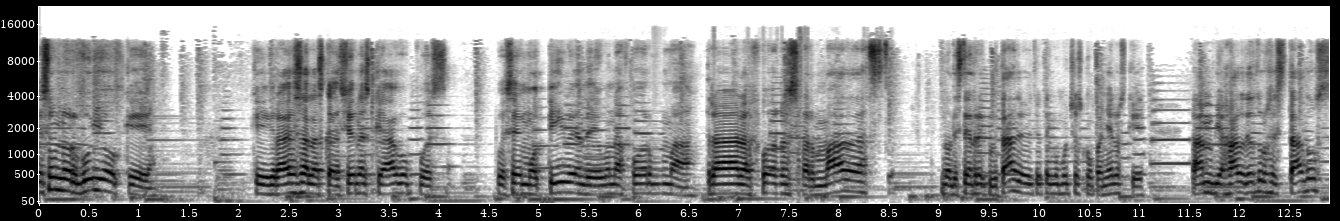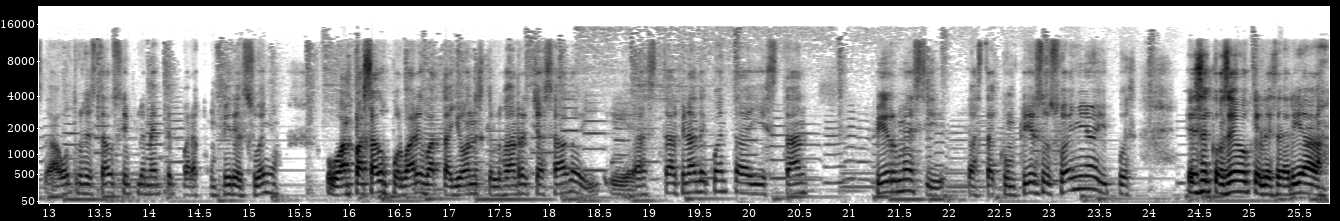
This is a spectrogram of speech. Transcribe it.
es un orgullo que, que gracias a las canciones que hago, pues, pues se motiven de una forma a entrar a las Fuerzas Armadas, donde estén reclutando. Yo tengo muchos compañeros que han viajado de otros estados a otros estados simplemente para cumplir el sueño o han pasado por varios batallones que los han rechazado y, hasta al final de cuentas ahí están firmes y hasta cumplir su sueño y pues ese consejo que les daría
